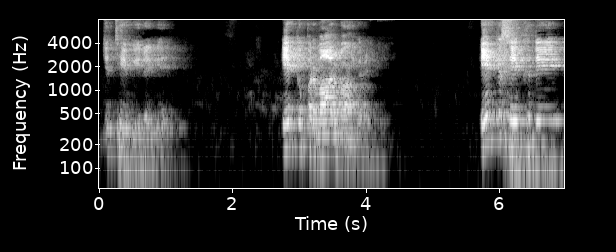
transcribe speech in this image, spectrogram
ਜਿੱਥੇ ਵੀ ਰਹੀਏ, ਇੱਕ ਪਰਿਵਾਰ ਵਾਂਗ ਰਹੀਏ। ਇੱਕ ਸਿੱਖ ਦੇ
